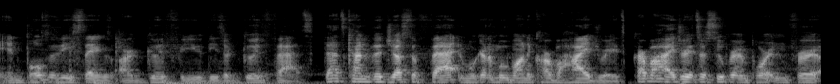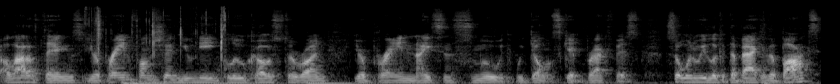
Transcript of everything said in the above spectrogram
And both of these things are good for you. These are good fats. That's kind of the gist of fat and we're gonna move on to carbohydrates. Carbohydrates are super important for a lot of things. Your brain function, you need glucose to run your brain nice and smooth. We don't skip breakfast. So when we look at the back of the box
